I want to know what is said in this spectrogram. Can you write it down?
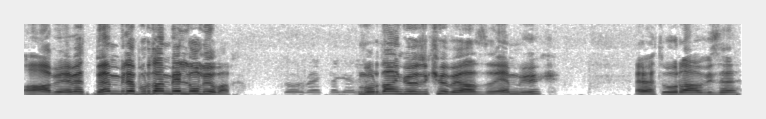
Abi evet ben bile buradan belli oluyor bak. Dur bekle geliyorum. Buradan gözüküyor beyazlığı en büyük. Evet Uğur abi bize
